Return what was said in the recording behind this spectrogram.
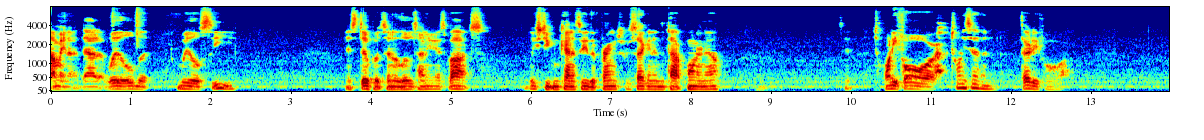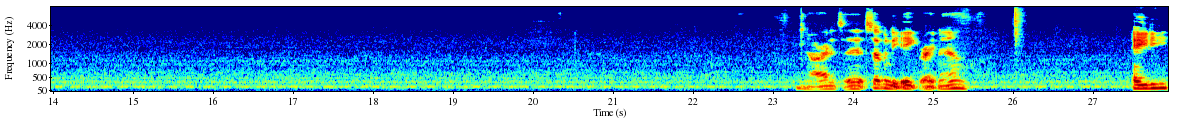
I mean, I doubt it will, but we'll see. It still puts in a little tiny ass box. At least you can kind of see the frames per second in the top corner now. 24, 27, 34. Alright, it's at 78 right now. 80.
